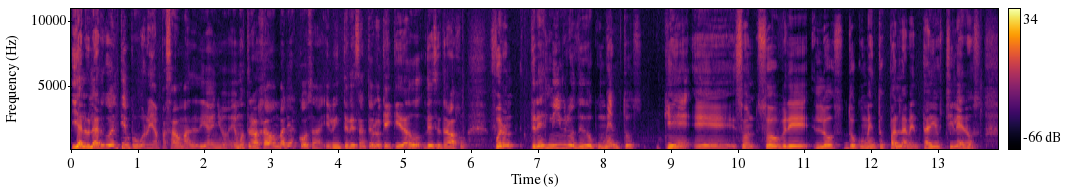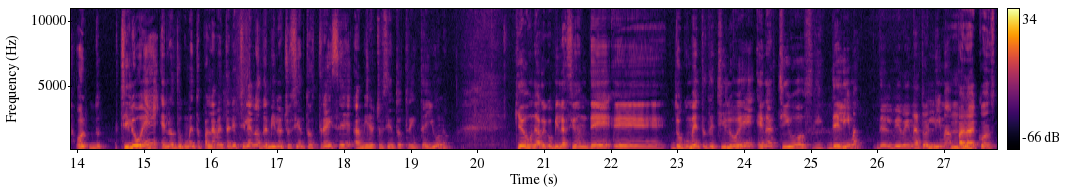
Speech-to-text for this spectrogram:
Y a lo largo del tiempo, bueno, ya han pasado más de 10 años, hemos trabajado en varias cosas y lo interesante, o lo que ha quedado de ese trabajo, fueron tres libros de documentos que eh, son sobre los documentos parlamentarios chilenos, o Chiloé en los documentos parlamentarios chilenos de 1813 a 1831 quedó una recopilación de eh, documentos de Chiloé en archivos de Lima, del Virreinato en Lima, Ujú. para, cons-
